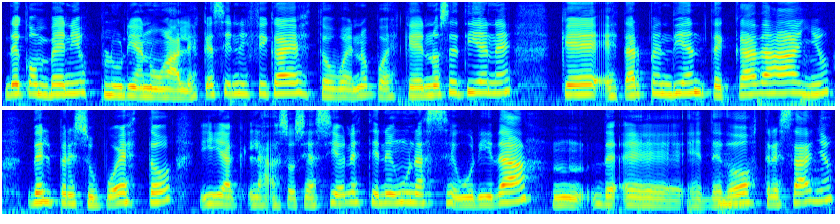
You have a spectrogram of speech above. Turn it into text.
de convenios plurianuales. ¿Qué significa esto? Bueno, pues que no se tiene que estar pendiente cada año del presupuesto y las asociaciones tienen una seguridad mm, de, eh, de dos, tres años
